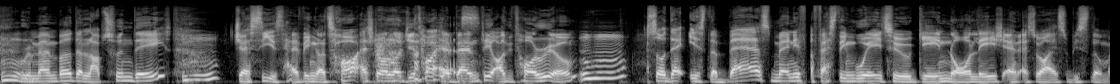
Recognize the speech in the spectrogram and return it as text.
mm. remember the Lapchun days. Mm-hmm. Jesse is having a talk, astrology talk at Bentley Auditorium. Mm-hmm. So that is the best manifesting way to gain knowledge and as well as wisdom.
